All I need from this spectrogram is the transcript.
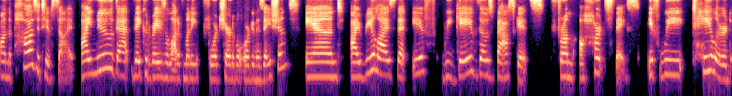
on the positive side, I knew that they could raise a lot of money for charitable organizations. And I realized that if we gave those baskets from a heart space, if we tailored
